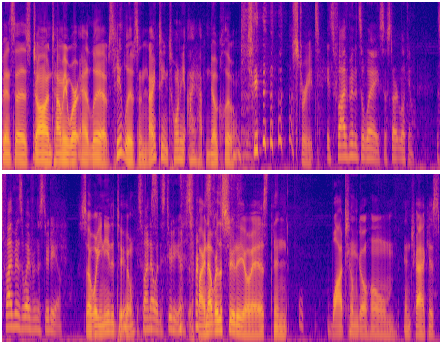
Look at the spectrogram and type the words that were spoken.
Ben says, John, tell me where Ed lives. He lives in 1920. I have no clue. Streets. It's five minutes away, so start looking. It's five minutes away from the studio. So what you need to do Let's find out where the studio is. find out where the studio is, then watch him go home and track his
